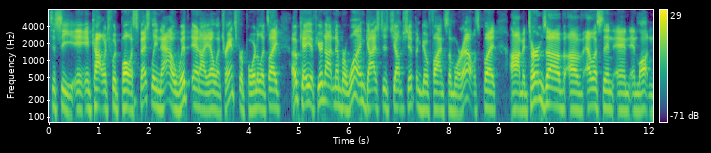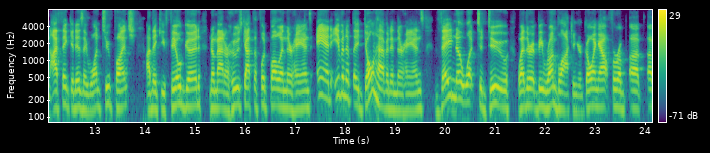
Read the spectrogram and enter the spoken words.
to see in, in, college football, especially now with NIL and transfer portal. It's like, okay, if you're not number one, guys just jump ship and go find somewhere else. But um, in terms of of Ellison and and Lawton, I think it is a one-two punch. I think you feel good no matter who's got the football in their hands. And even if they don't have it in their hands, they know what to do, whether it be run blocking or going out for a, a,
